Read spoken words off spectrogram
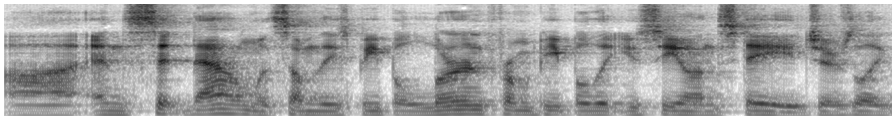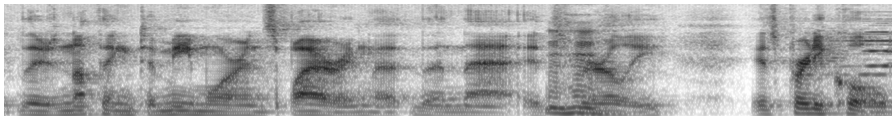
Uh, and sit down with some of these people, learn from people that you see on stage. There's like, there's nothing to me more inspiring that, than that. It's really, it's pretty cool.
